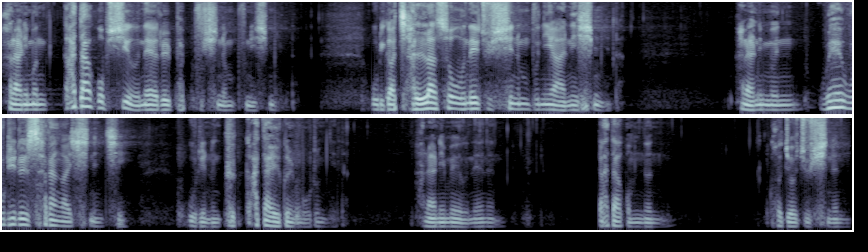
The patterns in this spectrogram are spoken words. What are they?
하나님은 까닭 없이 은혜를 베푸시는 분이십니다. 우리가 잘나서 은혜 주시는 분이 아니십니다. 하나님은 왜 우리를 사랑하시는지 우리는 그 까닭을 모릅니다. 하나님의 은혜는 까닭 없는 거저 주시는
